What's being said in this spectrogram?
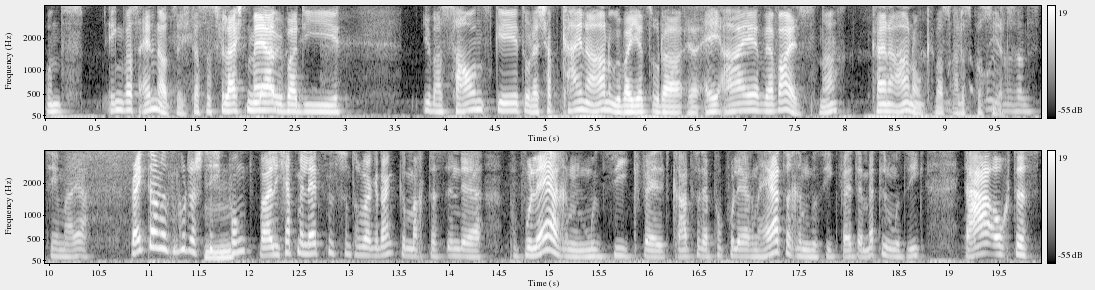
und irgendwas ändert sich. Dass es vielleicht mehr Ja. über die über Sounds geht oder ich habe keine Ahnung über jetzt oder äh, AI, wer weiß, ne? Keine Ahnung, was alles Auch ein passiert. interessantes Thema, ja. Breakdown ist ein guter Stichpunkt, weil ich habe mir letztens schon drüber Gedanken gemacht, dass in der populären Musikwelt, gerade so der populären, härteren Musikwelt, der Metal-Musik, da auch das,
